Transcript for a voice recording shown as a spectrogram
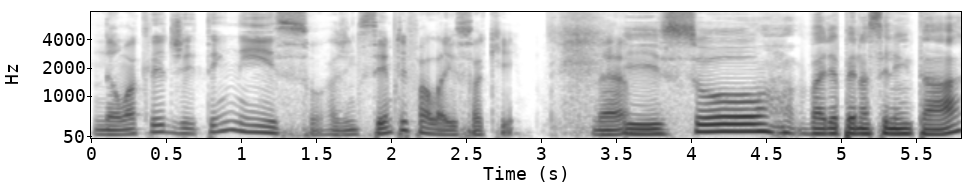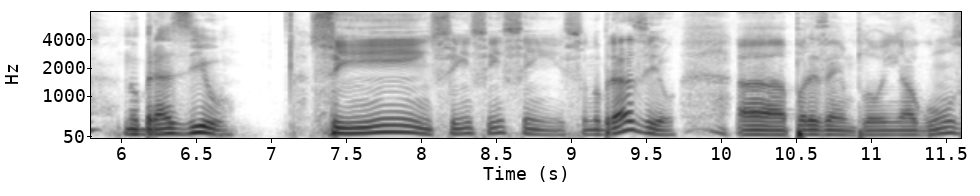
Não acreditem nisso. A gente sempre fala isso aqui. Né? Isso vale a pena salientar no Brasil. Sim, sim, sim, sim. Isso no Brasil. Ah, por exemplo, em alguns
